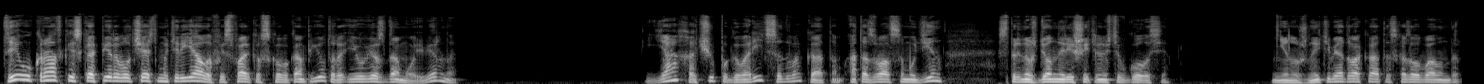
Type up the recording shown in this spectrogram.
Ты украдкой скопировал часть материалов из фальковского компьютера и увез домой, верно? Я хочу поговорить с адвокатом, — отозвался Мудин с принужденной решительностью в голосе. «Не нужны тебе адвокаты», — сказал Валандер.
